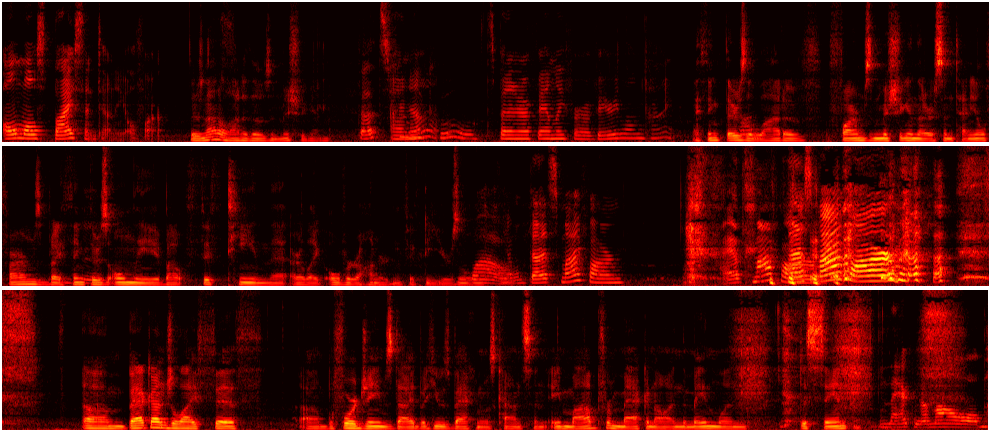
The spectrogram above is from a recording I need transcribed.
almost bicentennial farm. there's not a lot of those in Michigan. That's I know. cool. It's been in our family for a very long time. I think there's a lot of farms in Michigan that are centennial farms, but I think Mhm. there's only about 15 that are like over 150 years old. Wow. Yep, that's my farm. That's my farm. That's my farm. Um, back on July 5th, um, before James died, but he was back in Wisconsin, a mob from Mackinac in the mainland descent. Magna Mob.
